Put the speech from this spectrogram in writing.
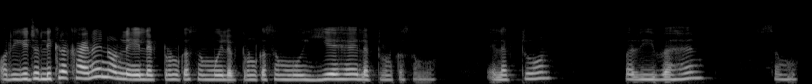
और ये जो लिख रखा है ना इन्होंने, इलेक्ट्रॉन का समूह, इलेक्ट्रॉन का समूह, ये है इलेक्ट्रॉन का समूह। इलेक्ट्रॉन परिवहन समूह।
